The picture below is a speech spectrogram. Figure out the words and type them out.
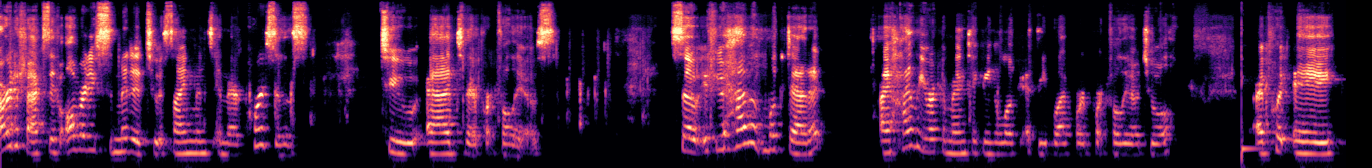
artifacts they've already submitted to assignments in their courses to add to their portfolios. So if you haven't looked at it, I highly recommend taking a look at the Blackboard Portfolio tool. I put a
